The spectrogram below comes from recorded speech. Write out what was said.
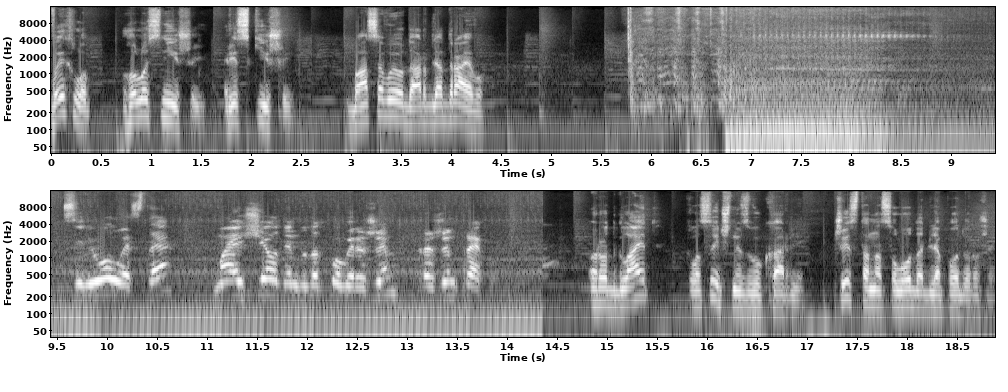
Вихлоп голосніший, різкіший. Басовий удар для драйву. CVO ST має ще один додатковий режим режим треку. Road Glide – класичний звук Харлі, чиста насолода для подорожей.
